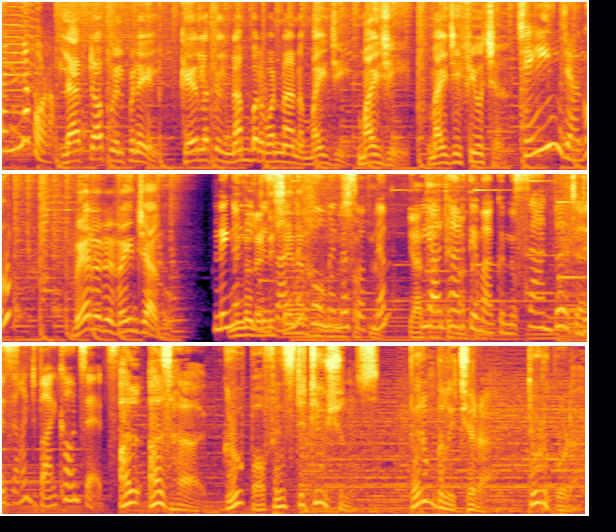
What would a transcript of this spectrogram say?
തന്നെ പോണം. ലാപ്ടോപ്പ് വിൽപ്പനയിൽ കേരളത്തിൽ നമ്പർ വൺ ആണ് മൈജി. മൈജി മൈജി ഫ്യൂച്ചർ. ചേഞ്ച് ആകും. വേറൊരു റേഞ്ച് ആകും. നിങ്ങളുടെ ഡിസൈനർ ഹോം എന്ന സ്വപ്നം യാഥാർത്ഥ്യമാക്കുന്നു. Designed by concepts Al Azhar group of institutions Perumbalichira, Tudupura.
